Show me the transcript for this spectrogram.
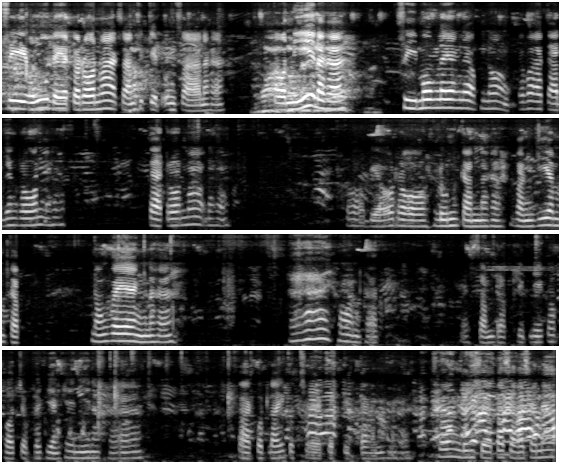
FC โอ้แดดก็ร้อนมาก 37 องศานะคะ ตอนนี้นะคะ 4โมงแรงแล้วพี่น้องแต่ว่าอากาศยังร้อนนะคะอากาศร้อนมากนะคะ ก็เดี๋ยวรอลุ้นกันนะคะหวังเยี่ยมกับน้องแวงนะคะไอ้ฮ้อนค่ะสำหรับคลิปนี้ก็ขอจบไปเพียงแค่นี้นะคะ ฝากกดไลค์ กดแชร์ กดติดตามนะคะ ช่องลุงเสือภาษาชาแนล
